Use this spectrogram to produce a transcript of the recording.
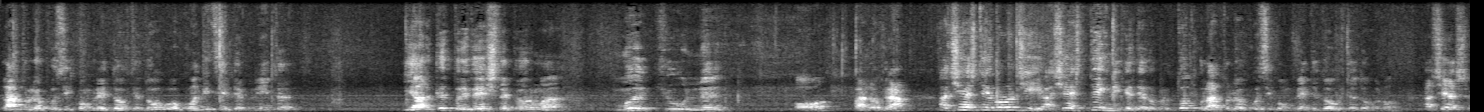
laturile opuse congruent două câte două, o condiție îndeplinită, iar cât privește pe urmă M, Q, N, O, paralogram, aceeași tehnologie, aceeași tehnică de lucru, tot cu laturile opuse congruente două câte două, nu? Aceeași,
